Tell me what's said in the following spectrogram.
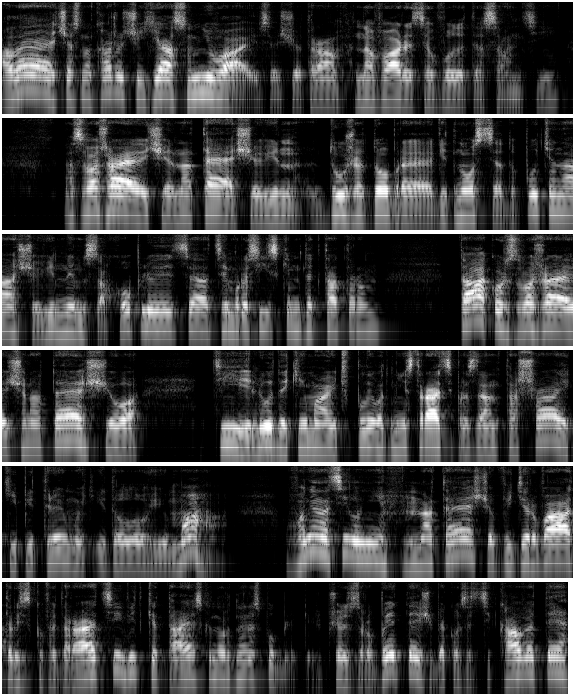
Але, чесно кажучи, я сумніваюся, що Трамп наважиться вводити санкції, зважаючи на те, що він дуже добре відноситься до Путіна, що він ним захоплюється цим російським диктатором. Також зважаючи на те, що ті люди, які мають вплив адміністрації президента США, які підтримують ідеологію Мага, вони націлені на те, щоб відірвати Російську Федерацію від Китайської Народної Республіки, щоб щось зробити, щоб якось зацікавити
